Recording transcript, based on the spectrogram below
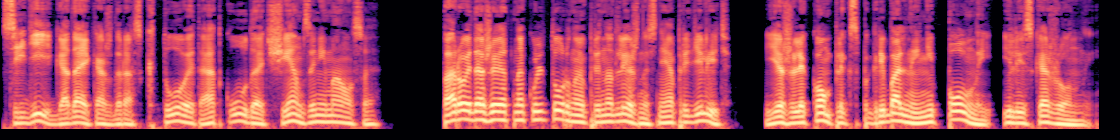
Сиди и гадай каждый раз, кто это, откуда, чем занимался. Порой даже этнокультурную принадлежность не определить, ежели комплекс погребальный неполный или искаженный.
